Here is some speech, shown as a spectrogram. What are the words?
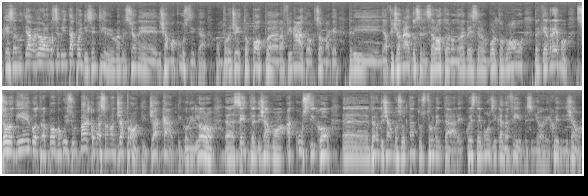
che salutiamo, abbiamo la possibilità poi di sentire in una versione diciamo acustica, un progetto pop raffinato, insomma che per gli aficionados del salotto non dovrebbe essere un volto nuovo perché avremo solo Diego tra poco qui sul palco ma sono già pronti, già caldi con il loro eh, set diciamo acustico eh, però diciamo soltanto strumentale, questa è musica da film signori, quindi diciamo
